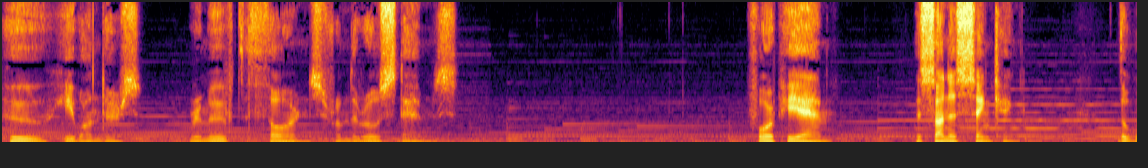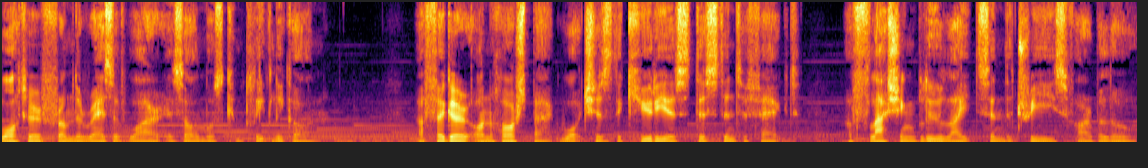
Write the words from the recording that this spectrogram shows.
Who, he wonders, removed the thorns from the rose stems? 4 pm. The sun is sinking. The water from the reservoir is almost completely gone. A figure on horseback watches the curious distant effect of flashing blue lights in the trees far below.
